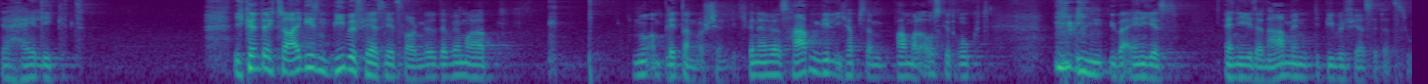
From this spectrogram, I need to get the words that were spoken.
der heiligt. Ich könnte euch zu all diesen Bibelversen jetzt sagen, da wären wir nur am Blättern wahrscheinlich. Wenn er das haben will, ich habe es ein paar Mal ausgedruckt, über einiges, einige der Namen, die Bibelverse dazu.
